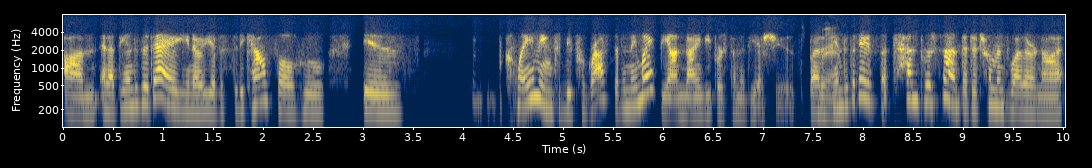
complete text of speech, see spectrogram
Um, and at the end of the day, you know, you have a city council who is claiming to be progressive, and they might be on 90% of the issues. But at the end of the day, it's that 10% that determines whether or not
